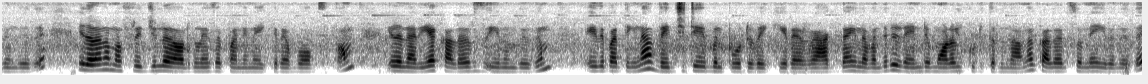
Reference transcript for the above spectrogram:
இருந்தது. இதெல்லாம் நம்ம ஃப்ரிட்ஜில் ஆர்கனைசர் பண்ணி வைக்கிற பாக்ஸ் தான். இதில் நிறையா கலர்ஸ் இருந்தது. இது பார்த்திங்கன்னா வெஜிடேபிள் போட்டு வைக்கிற ரேக் தான். இதில் வந்துட்டு ரெண்டு மாடல் கொடுத்துருந்தாங்க. கலர்ஸுமே இருந்தது.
